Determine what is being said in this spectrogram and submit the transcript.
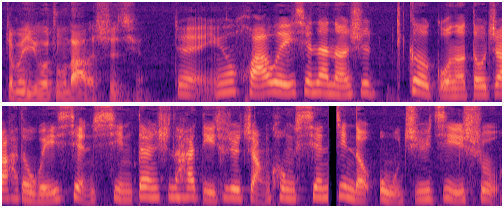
这么一个重大的事情。对，因为华为现在呢是各国呢都知道它的危险性，但是它的确是掌控先进的五 G 技术，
